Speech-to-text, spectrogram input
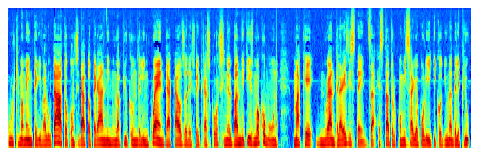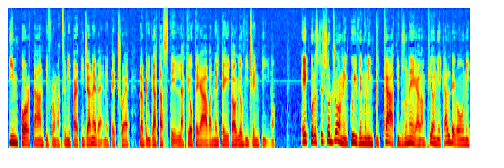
ultimamente rivalutato, considerato per anni nulla più che un delinquente a causa dei suoi trascorsi nel banditismo comune, ma che durante la Resistenza è stato il commissario politico di una delle più importanti formazioni partigiane venete, cioè la Brigata Stella, che operava nel territorio vicentino. E quello stesso giorno in cui vengono impiccati Busonera, Lampioni e Calderoni,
